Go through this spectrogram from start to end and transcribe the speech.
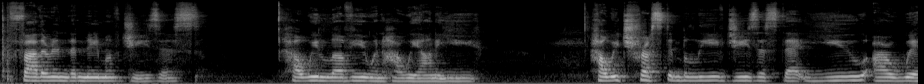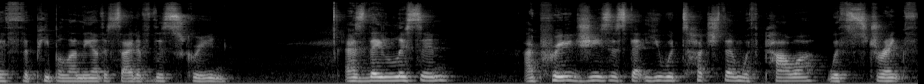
Father, in the name of Jesus, how we love you and how we honor you. How we trust and believe, Jesus, that you are with the people on the other side of this screen. As they listen, I pray, Jesus, that you would touch them with power, with strength,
